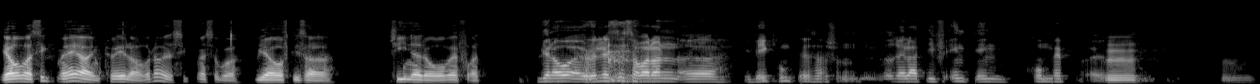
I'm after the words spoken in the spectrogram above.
Ja, aber sieht man ja im Trailer, oder? Das sieht man sogar, wie er auf dieser Schiene da oben fährt. Genau, also das ist aber dann, äh, die Wegpunkte ist ja schon relativ endgame pro Map. Äh, Mhm. Mhm.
